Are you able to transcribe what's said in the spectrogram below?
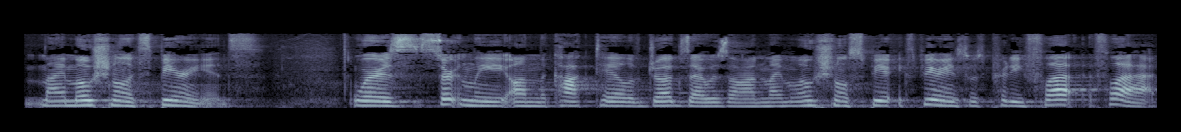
my emotional experience. Whereas certainly on the cocktail of drugs I was on, my emotional spe- experience was pretty flat. flat.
